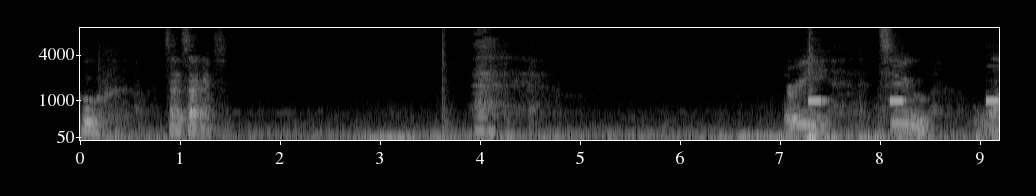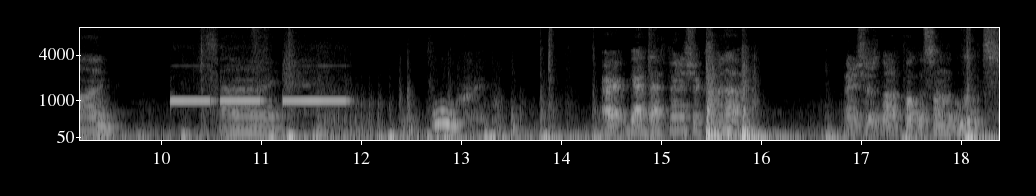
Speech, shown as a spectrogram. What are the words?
Whew. 10 seconds. Three, two, one. Time. Whew. All right, we got that finisher coming up. Finisher is going to focus on the glutes.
